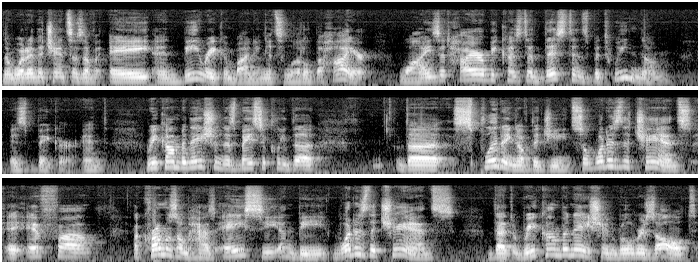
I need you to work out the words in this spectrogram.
Now, what are the chances of A and B recombining? It's a little bit higher. Why is it higher? Because the distance between them is bigger. And recombination is basically the the splitting of the genes. So what is the chance if uh, a chromosome has A, C, and B, what is the chance that recombination will result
